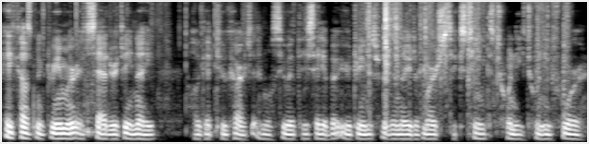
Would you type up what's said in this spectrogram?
Hey, Cosmic Dreamer, it's Saturday night. I'll get two cards and we'll see what they say about your dreams for the night of March 16th, 2024.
